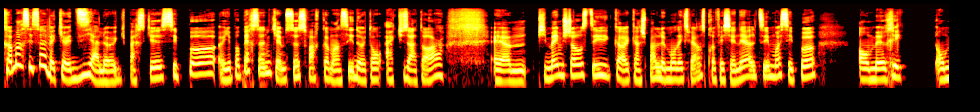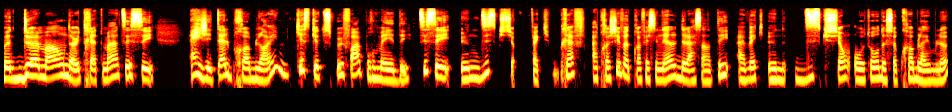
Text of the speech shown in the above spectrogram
commencer ça avec un dialogue parce que c'est pas il y a pas personne qui aime ça se faire commencer d'un ton accusateur. Euh, puis même chose tu sais quand, je parle de mon expérience professionnelle tu sais moi c'est pas on me on me demande un traitement tu sais c'est hey j'ai tel problème qu'est-ce que tu peux faire pour m'aider? Tu sais c'est une discussion. Fait que, bref approchez votre professionnel de la santé avec une discussion autour de ce problème là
